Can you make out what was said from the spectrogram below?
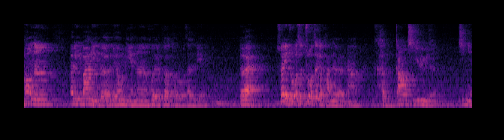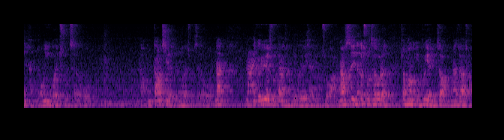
后呢，二零一八年的流年呢会有一颗陀螺在这边，对不对？所以如果是做这个盘的人呢、很高几率的，今年很容易会出车祸，啊，很高几率很容易会出车祸。那哪一个月初，当然从流月下去抓，然后是那个出车祸的状况严不严重，那就要从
